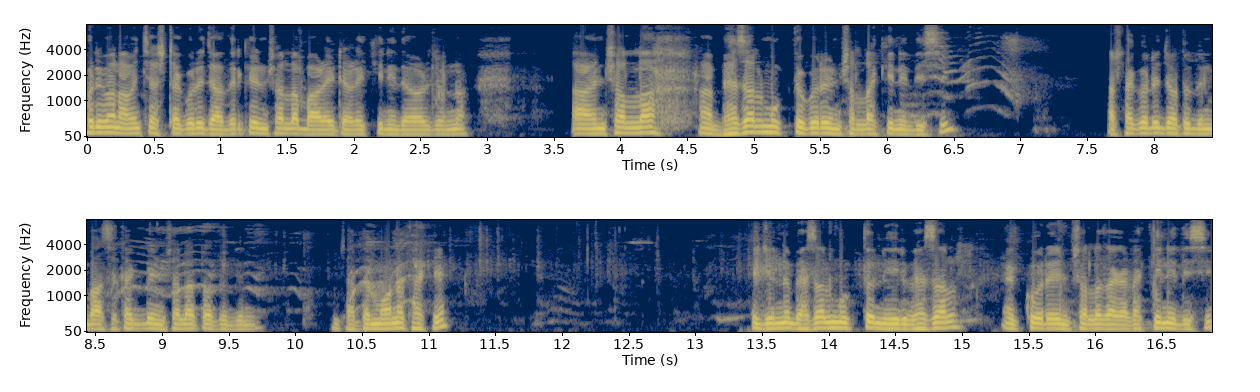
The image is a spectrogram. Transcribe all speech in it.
পরিমাণ আমি চেষ্টা করি যাদেরকে ইনশাল্লাহ বাড়ি টাড়ি কিনে দেওয়ার জন্য। ইনশাল্লাহ ভেজাল মুক্ত করে ইনশাল্লাহ কিনে দিছি। আশা করি যতদিন বাঁচে থাকবে, ইনশাল্লাহ ততদিন যাতে মনে থাকে। এই জন্য ভেজাল মুক্ত, নির্ভেজাল করে ইনশাল্লাহ জায়গাটা কিনে দিছি।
